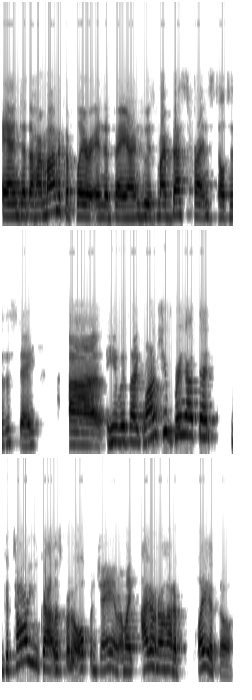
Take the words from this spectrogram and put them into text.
And uh, the harmonica player in the band, who is my best friend still to this day, uh, he was like, "Why don't you bring out that guitar you got? Let's go to open jam." I'm like, "I don't know how to play it though."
